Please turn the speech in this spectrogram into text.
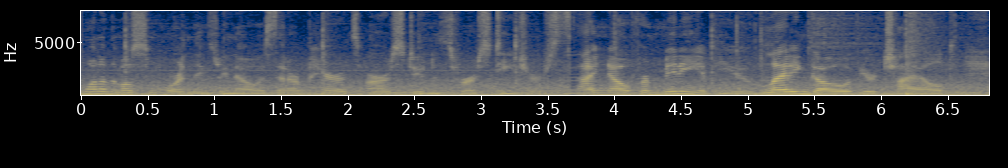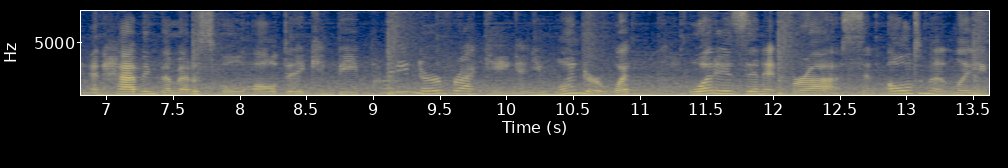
One of the most important things we know is that our parents are our students' first teachers. I know for many of you, letting go of your child and having them at a school all day can be pretty nerve-wracking and you wonder what, what is in it for us. And ultimately,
